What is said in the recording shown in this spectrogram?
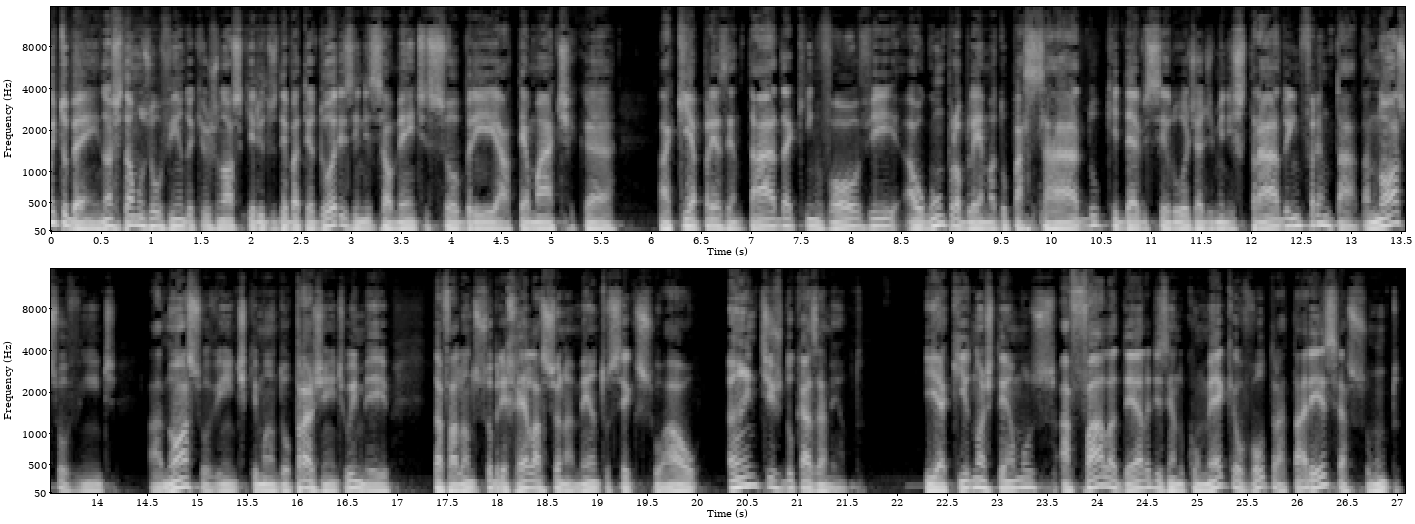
Muito bem, nós estamos ouvindo aqui os nossos queridos debatedores, inicialmente sobre a temática aqui apresentada que envolve algum problema do passado que deve ser hoje administrado e enfrentado. A nossa ouvinte, a nossa ouvinte que mandou pra gente o e-mail, está falando sobre relacionamento sexual antes do casamento. E aqui nós temos a fala dela dizendo como é que eu vou tratar esse assunto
